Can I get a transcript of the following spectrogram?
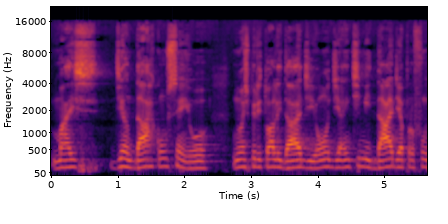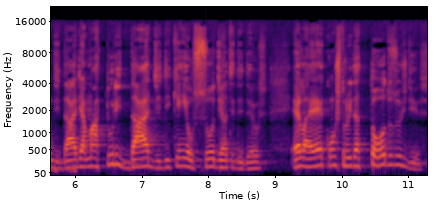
mas de andar com o Senhor numa espiritualidade onde a intimidade, a profundidade, a maturidade de quem eu sou diante de Deus, ela é construída todos os dias.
